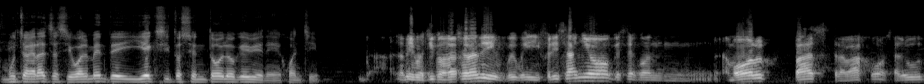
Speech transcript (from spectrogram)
Muchas gracias igualmente y éxitos en todo lo que viene, Juanchi. Lo mismo, chicos. Abrazo grande y, feliz año, que sea con amor, paz, trabajo, salud,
